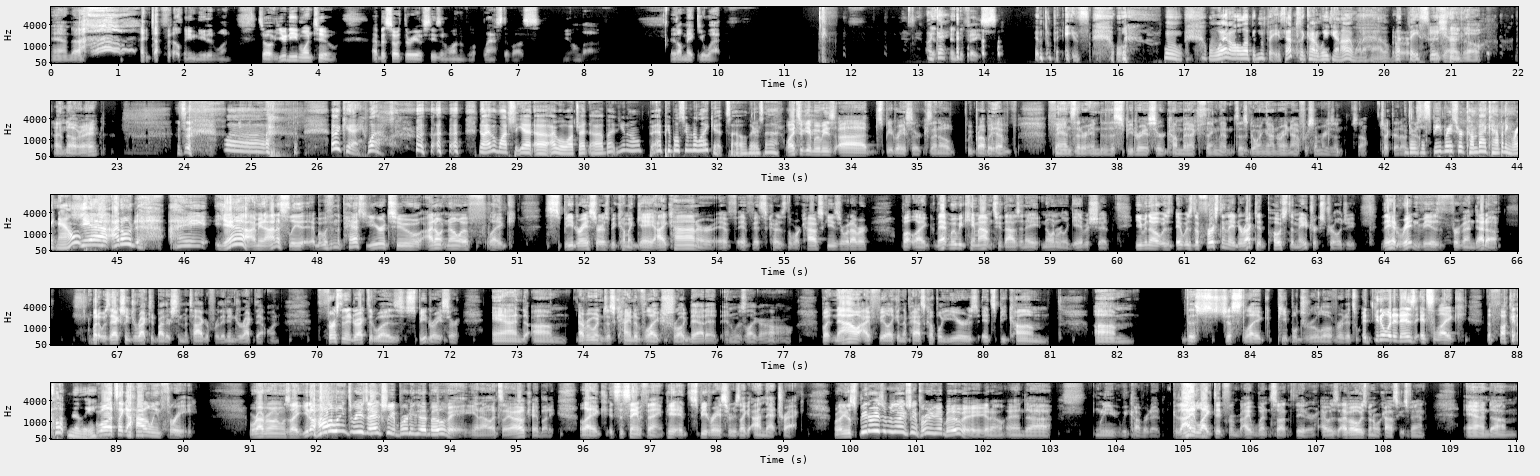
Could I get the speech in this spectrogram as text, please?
and uh, I definitely needed one. So if you need one too, episode three of season one of Last of Us, you'll uh, it'll make you wet. Okay. In, in the face. in the face. wet all up in the face. That's the kind of weekend I want to have. A wet face weekend. I know. I know, right? A- uh, okay. Well, no, I haven't watched it yet. Uh, I will watch it, uh, but you know, people seem to like it, so there's that. Why two K movies, uh, Speed Racer, because I know we probably have fans that are into the Speed Racer comeback thing that is going on right now for some reason. So check that out. There's too. a Speed Racer comeback happening right now. Yeah, I don't. I yeah, I mean, honestly, within the past year or two, I don't know if like Speed Racer has become a gay icon or if if it's because the Wachowskis or whatever but like that movie came out in 2008 no one really gave a shit even though it was it was the first thing they directed post the matrix trilogy. They had written V for Vendetta but it was actually directed by their cinematographer. They didn't direct that one. First thing they directed was speed racer and um, everyone just kind of like shrugged at it and was like oh. But now i feel like in the past couple years it's become um this just like people drool over it. It's it, you know what it is? It's like the fucking cult movie. Well, it's like a Halloween three, where everyone was like, you know, Halloween three is actually a pretty good movie. You know, it's like okay, buddy, like it's the same thing. Speed Racer is like on that track. We're like, you know, Speed Racer was actually a pretty good movie. You know, and uh we we covered it because I liked it from I went and saw it in the theater. I was I've always been a Wachowski's fan, and um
